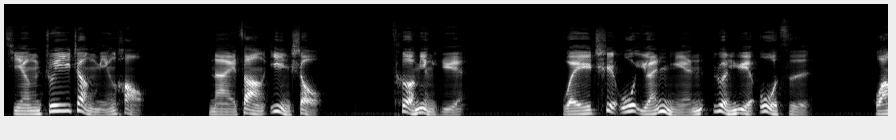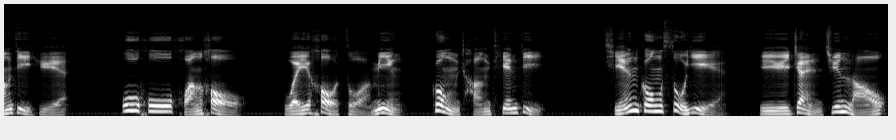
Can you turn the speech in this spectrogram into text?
请追正名号，乃葬印绶。册命曰：为赤乌元年闰月戊子。皇帝曰：呜呼！皇后为后左命。共成天地，前功夙业，与朕君劳。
